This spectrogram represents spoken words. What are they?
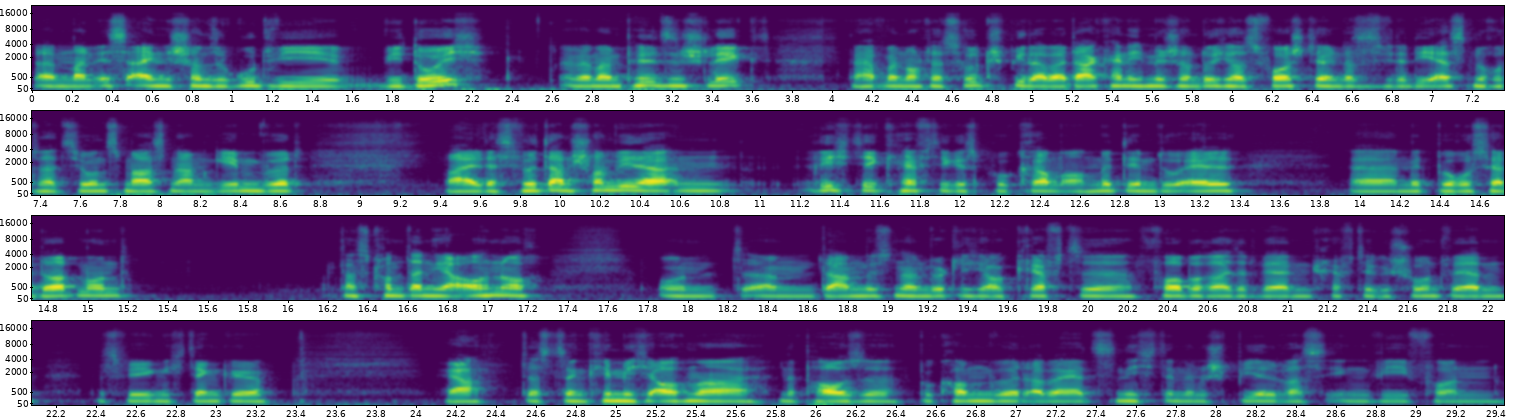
äh, man ist eigentlich schon so gut wie, wie durch, wenn man Pilsen schlägt. Dann hat man noch das Rückspiel, aber da kann ich mir schon durchaus vorstellen, dass es wieder die ersten Rotationsmaßnahmen geben wird, weil das wird dann schon wieder ein richtig heftiges Programm, auch mit dem Duell äh, mit Borussia Dortmund. Das kommt dann ja auch noch. Und ähm, da müssen dann wirklich auch Kräfte vorbereitet werden, Kräfte geschont werden. Deswegen, ich denke, ja, dass dann Kimmich auch mal eine Pause bekommen wird, aber jetzt nicht in einem Spiel, was irgendwie von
